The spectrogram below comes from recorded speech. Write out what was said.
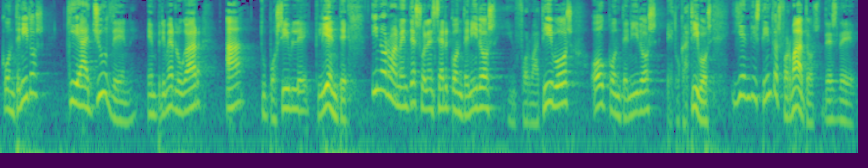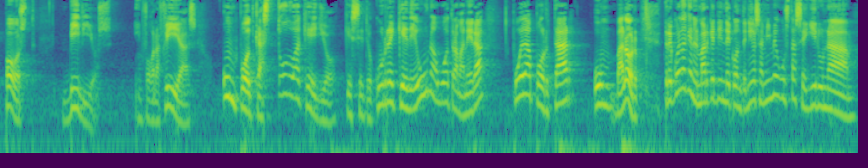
contenidos que ayuden, en primer lugar, a tu posible cliente. Y normalmente suelen ser contenidos informativos o contenidos educativos. Y en distintos formatos, desde post, vídeos, infografías, un podcast, todo aquello que se te ocurre que de una u otra manera pueda aportar un valor. Recuerda que en el marketing de contenidos a mí me gusta seguir una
